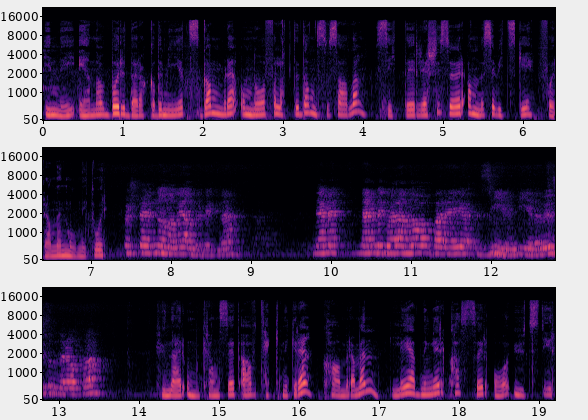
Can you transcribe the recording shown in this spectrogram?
Inne i en av Bordarakademiets gamle og nå forlatte dansesaler sitter regissør Anne Sewitsky foran en monitor. Først er noen av de andre bildene. Nei, men, nei, men det går an å bare zive dem ut, som dere holdt på. Hun er omkranset av teknikere, kameramenn, ledninger, kasser og utstyr.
